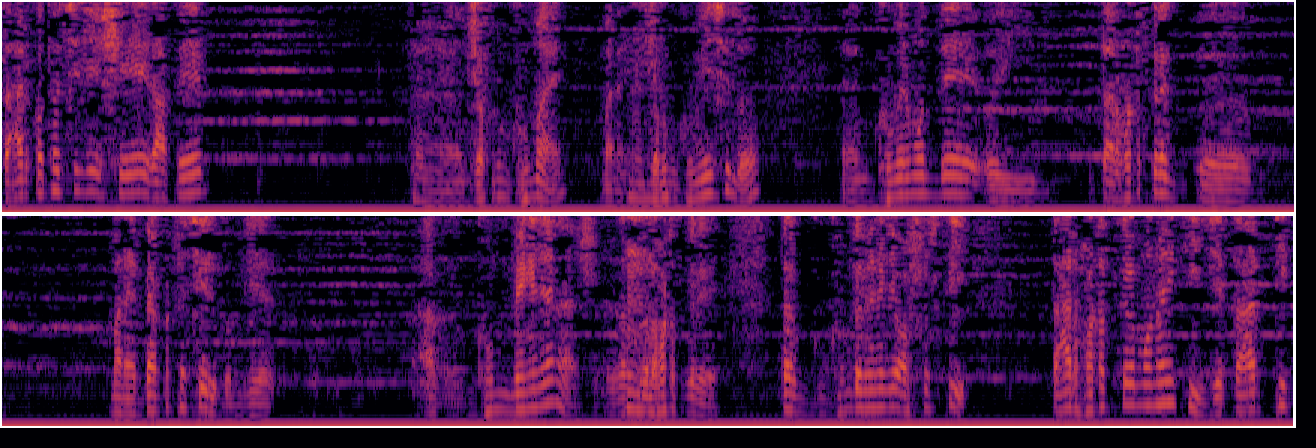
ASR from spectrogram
তার কথা হচ্ছে যে সে রাতের যখন ঘুমায় মানে যখন ঘুমিয়েছিল ঘুমের মধ্যে ওই তার হঠাৎ করে মানে ব্যাপারটা হচ্ছে এরকম যে ঘুম ভেঙে যায় না হঠাৎ করে তার ঘুমটা ভেঙে যায় অস্বস্তি তার হঠাৎ করে মনে হয় কি যে তার ঠিক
